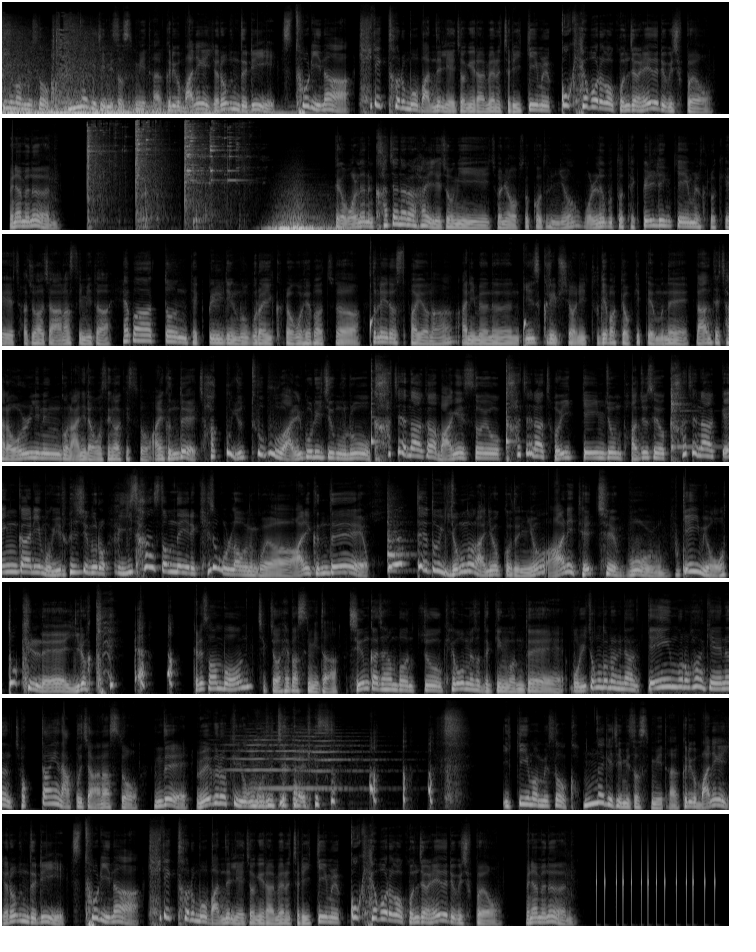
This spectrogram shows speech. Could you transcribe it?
게임하면서 겁나게 재밌었습니다. 그리고 만약에 여러분들이 스토리나 캐릭터를 뭐 만들 예정이라면 저는 이 게임을 꼭 해보라고 권장을 해드리고 싶어요. 왜냐면은 제가 원래는 카제나를 할 예정이 전혀 없었거든요. 원래부터 덱빌딩 게임을 그렇게 자주 하지 않았습니다. 해봤던 덱빌딩 로그라이크라고 해봤자 슬레이더 스파이어나 아니면은 인스크립션 이 두 개밖에 없기 때문에 나한테 잘 어울리는 건 아니라고 생각했어. 아니 근데 자꾸 유튜브 알고리즘으로 카제나가 망했어요. 카제나 저희 게임 좀 봐주세요. 카제나 꽹가리 뭐 이런 식으로 이상한 썸네일이 계속 올라오는 거야. 아니 근데 허연 때도 이 정도는 아니었거든요. 아니 대체 뭐 게임이 어떻길래 이렇게 그래서 한번 직접 해봤습니다. 지금까지 한번 쭉 해보면서 느낀 건데 뭐 이 정도는 그냥 게임으로 하기에는 적당히 나쁘지 않았어. 근데 왜 그렇게 욕먹는지 알겠어? 이 게임 하면서 겁나게 재밌었습니다. 그리고 만약에 여러분들이 스토리나 캐릭터를 뭐 만들 예정이라면 저는 이 게임을 꼭 해보라고 권장을 해드리고 싶어요. 왜냐면은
